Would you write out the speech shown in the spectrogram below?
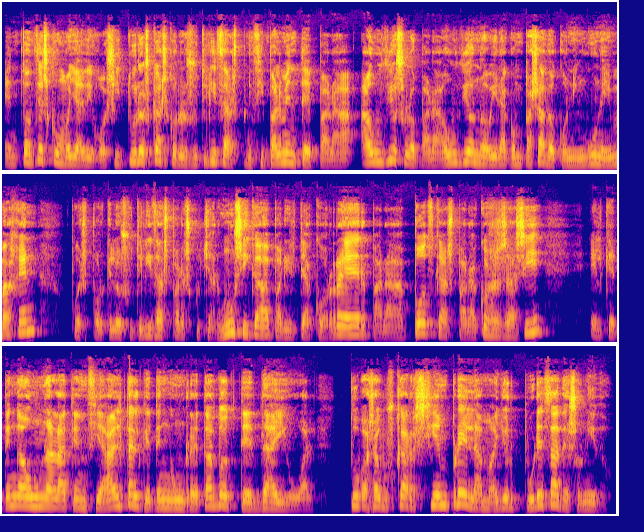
Entonces, como ya digo, si tú los cascos los utilizas principalmente para audio, solo para audio, no hubiera compasado con ninguna imagen, pues porque los utilizas para escuchar música, para irte a correr, para podcast, para cosas así, el que tenga una latencia alta, el que tenga un retardo, te da igual. Tú vas a buscar siempre la mayor pureza de sonido.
